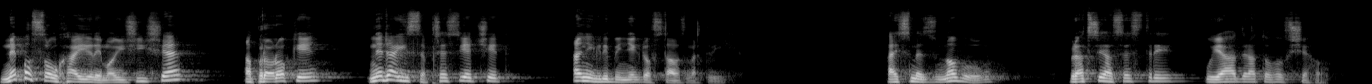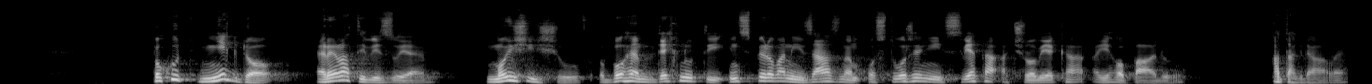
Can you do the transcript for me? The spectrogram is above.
neposlouchají-li Mojžíše a proroky, nedají se přesvědčit, ani kdyby někdo vstal z mrtvých. A jsme znovu, bratři a sestry, u jádra toho všeho. Pokud někdo relativizuje Mojžíšův Bohem vdechnutý, inspirovaný záznam o stvoření světa a člověka a jeho pádu a tak dále,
